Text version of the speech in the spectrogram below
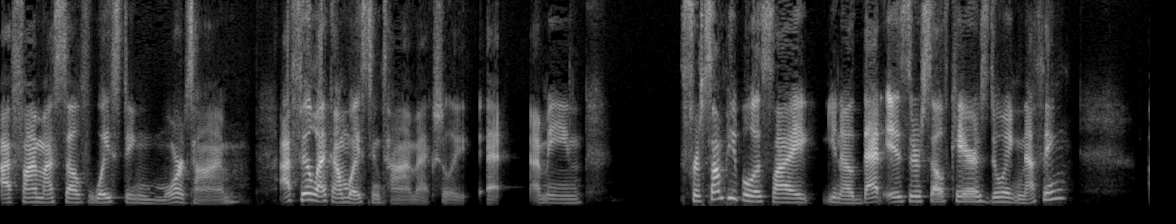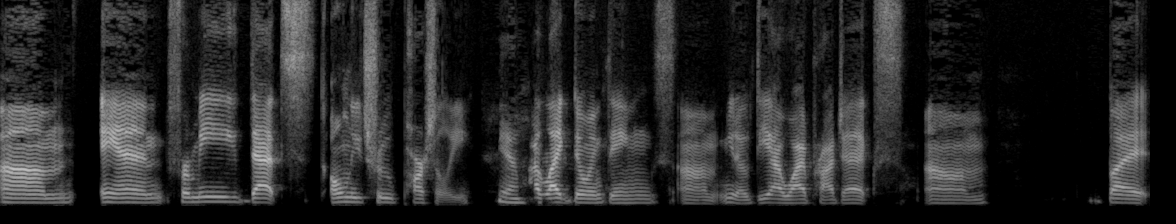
I find myself wasting more time. I feel like I'm wasting time actually. I mean, for some people it's like, you know, that is their self-care is doing nothing. Um, and for me, that's only true partially. Yeah. I like doing things, um, you know, DIY projects. Um, but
